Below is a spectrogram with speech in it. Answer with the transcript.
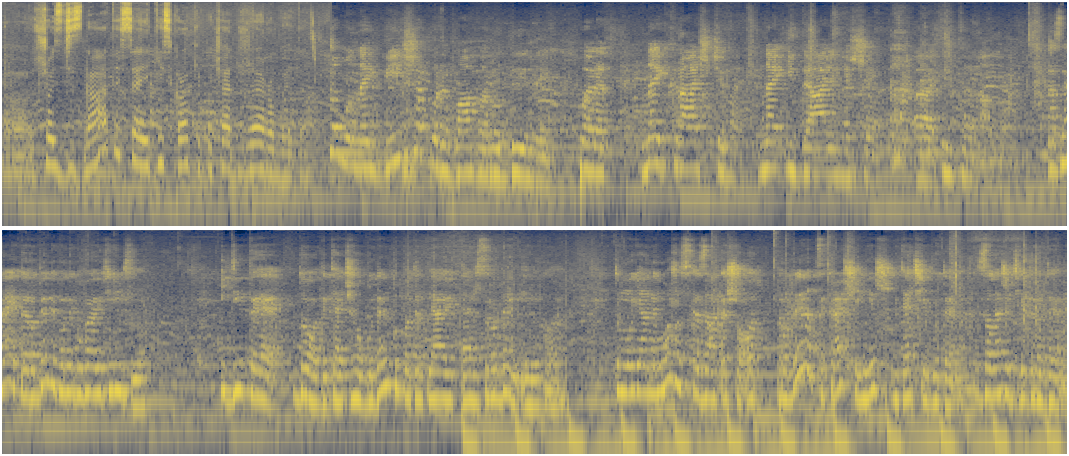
е, щось дізнатися, якісь кроки почати вже робити. В чому найбільша перевага родини перед найкращим, найідеальнішим е, інтернатом? Та знаєте, родини вони бувають різні. І діти до дитячого будинку потрапляють теж з родин інколи. Тому я не можу сказати, що от родина це краще, ніж дитячий будинок. Залежить від родини.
